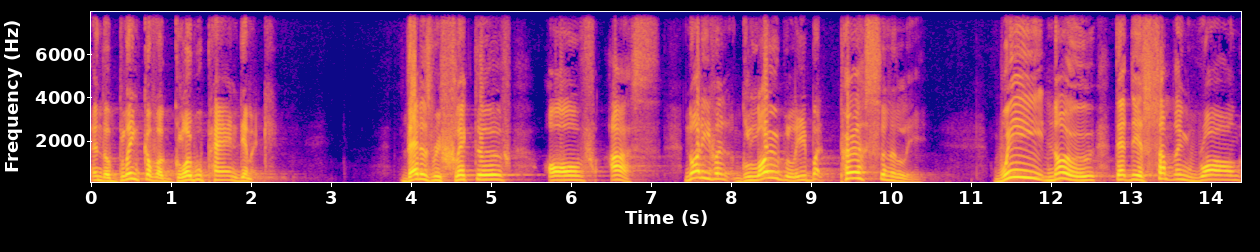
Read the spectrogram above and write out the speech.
in the blink of a global pandemic. That is reflective of us, not even globally, but personally. We know that there's something wrong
